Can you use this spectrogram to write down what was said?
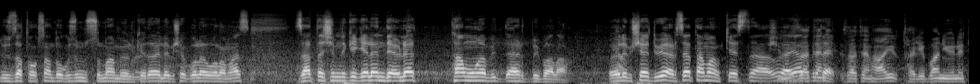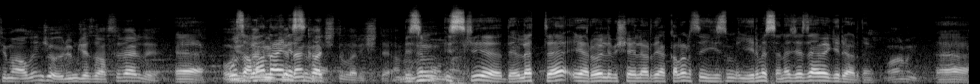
yüzde 99'u Müslüman bir ülkede. Öyle bir şey kolay olamaz. Zaten şimdiki gelen devlet tam ona bir dert bir bala. Öyle bir şey duyarsa tamam kesin şimdi hayat zaten biter. zaten hayır Taliban yönetimi alınca ölüm cezası verdi. Ee, O, o zaman da aynısını. kaçtılar işte. Anladın Bizim eski devlet de eğer öyle bir şeylerde yakalanırsa 20 20 sene cezaeve girerdin. var mıydı? Ee,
